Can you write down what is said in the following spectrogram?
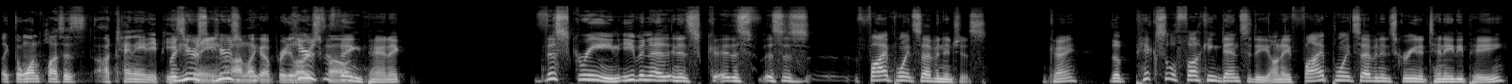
like the One Plus is a 1080p but here's screen here's on like a pretty low. here's large the phone. thing, Panic. This screen, even as- in its this this is 5.7 inches. Okay, the pixel fucking density on a 5.7 inch screen at 1080p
